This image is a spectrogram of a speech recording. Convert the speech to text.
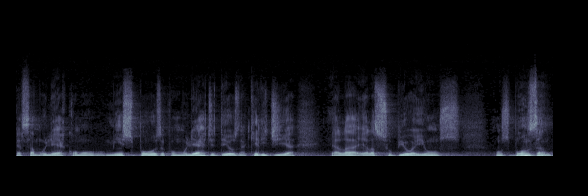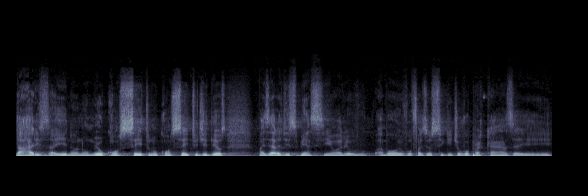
essa mulher como minha esposa, como mulher de Deus, naquele dia ela, ela subiu aí uns, uns bons andares aí no, no, meu conceito, no conceito de Deus. Mas ela disse bem assim: Olha, eu, amor, eu vou fazer o seguinte: eu vou para casa e,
